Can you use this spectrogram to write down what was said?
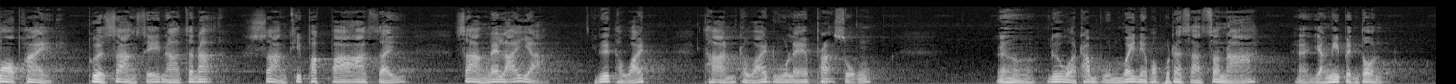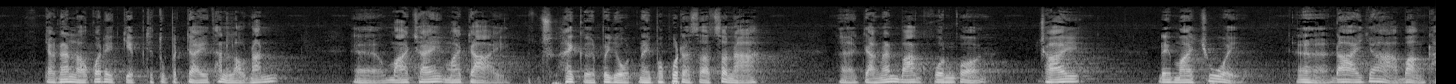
มอบให้เพื่อสร้างเสนาสนะ สร้างที่พักพาอาศัย สร้างหลาย ๆ อย่าง หรือถวายทานถวายดูแลพระสงฆ์หรือว่าทำบุญไว้ในพระพุทธศาสนาอย่างนี้เป็นต้น จากนั้นเราก็ได้เก็บจตุปัจจัยท่านเหล่านั้นมาใช้มาจ่ายให้เกิดประโยชน์ในพระพุทธศาสนา จากนั้นบางคนก็ใช้ได้มาช่วยได้ย่าบ้างท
